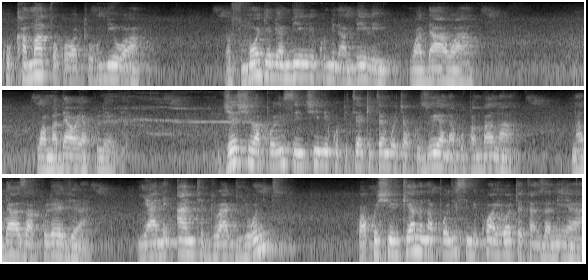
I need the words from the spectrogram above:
kukamatwa kwa watuhumiwa 1212 wa dawa wa madawa ya kulevya. Jeshi la Polisi nchini kupitia kitengo cha kuzuia na kupambana na dawa za kulevya yani Anti Drug Unit kwa kushirikiana na polisi mikoa yote Tanzania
